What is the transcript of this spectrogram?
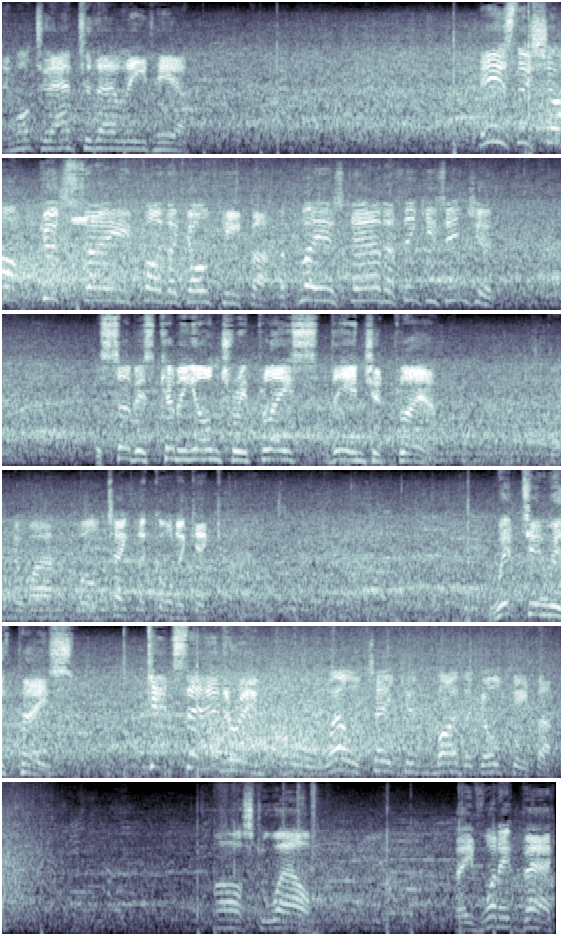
They want to add to their lead here. Here's the shot. Good save by the goalkeeper. The player's down. I think he's injured. The sub is coming on to replace the injured player. Gundogan will take the corner kick. Whipped in with pace. Gets the header in. Oh, well taken by the goalkeeper. Passed well. They've won it back.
